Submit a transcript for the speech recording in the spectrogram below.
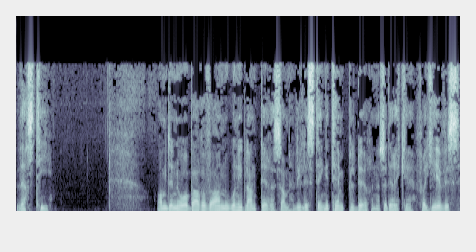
Vers ti om det nå bare var noen iblant dere som ville stenge tempeldørene så dere ikke forgjeves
